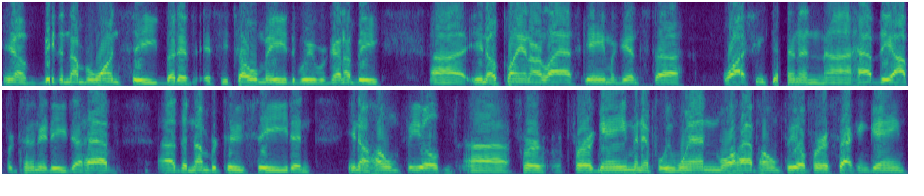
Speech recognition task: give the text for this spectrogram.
you know be the number one seed. But if if you told me that we were going to be uh, you know playing our last game against uh, Washington and uh, have the opportunity to have uh, the number two seed and you know home field uh, for for a game, and if we win, we'll have home field for a second game.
